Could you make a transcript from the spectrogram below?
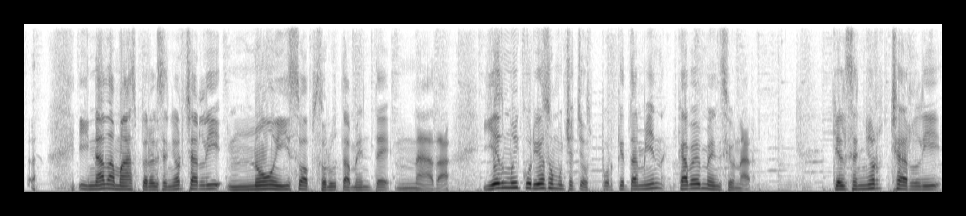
y nada más, pero el señor Charlie no hizo absolutamente nada. Y es muy curioso, muchachos, porque también cabe mencionar que el señor Charlie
